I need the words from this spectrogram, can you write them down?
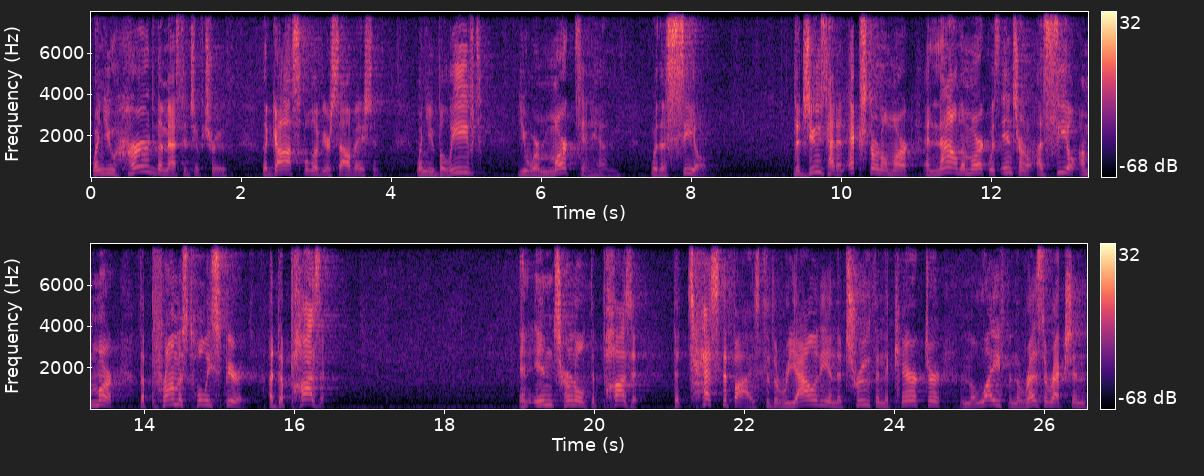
when you heard the message of truth, the gospel of your salvation. When you believed, you were marked in him with a seal the Jews had an external mark, and now the mark was internal a seal, a mark, the promised Holy Spirit, a deposit, an internal deposit that testifies to the reality and the truth and the character and the life and the resurrection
